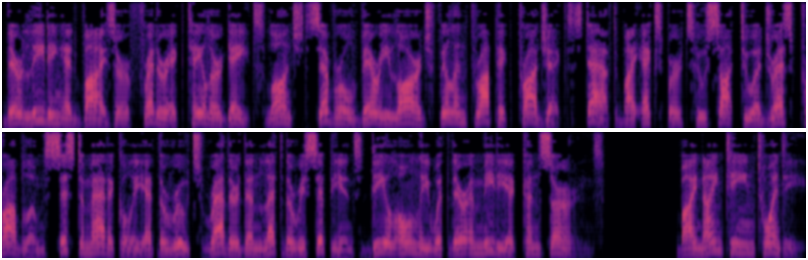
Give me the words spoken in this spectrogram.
Their leading advisor Frederick Taylor Gates launched several very large philanthropic projects staffed by experts who sought to address problems systematically at the roots rather than let the recipients deal only with their immediate concerns. By 1920,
